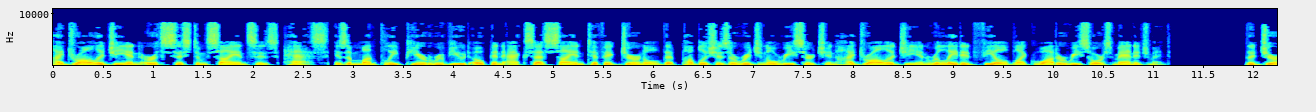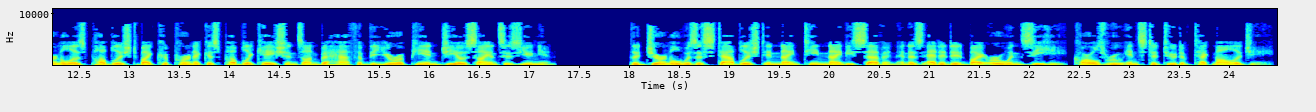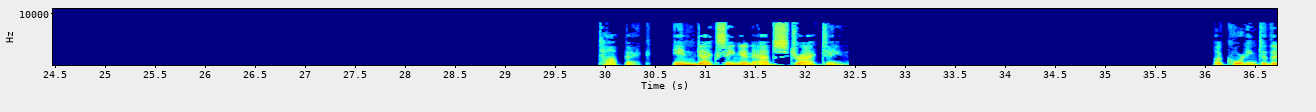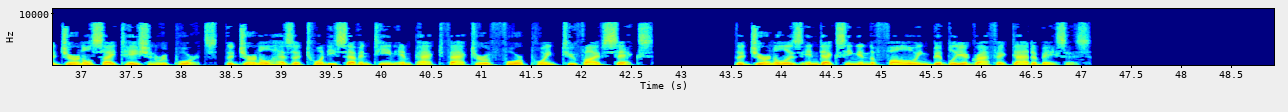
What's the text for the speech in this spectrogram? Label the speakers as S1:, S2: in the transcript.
S1: Hydrology and Earth System Sciences is a monthly peer-reviewed open-access scientific journal that publishes original research in hydrology and related field like water resource management. The journal is published by Copernicus Publications on behalf of the European Geosciences Union. The journal was established in 1997 and is edited by Erwin Zehe Karlsruhe Institute of Technology. Indexing and abstracting According to the Journal Citation Reports, the journal has a 2017 impact factor of 4.256. The journal is indexing in the following bibliographic databases.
